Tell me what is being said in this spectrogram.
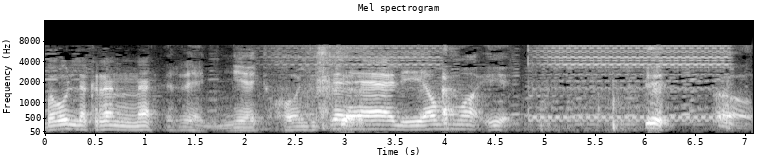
بقول لك رنة. رنيت خد بالي يما إيه؟ إيه؟ آه.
